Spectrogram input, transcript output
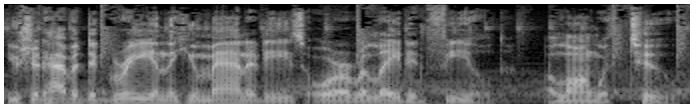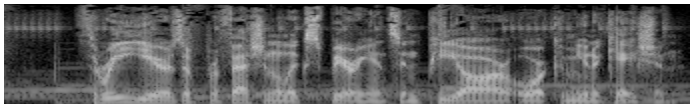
you should have a degree in the humanities or a related field, along with two, three years of professional experience in PR or communication.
